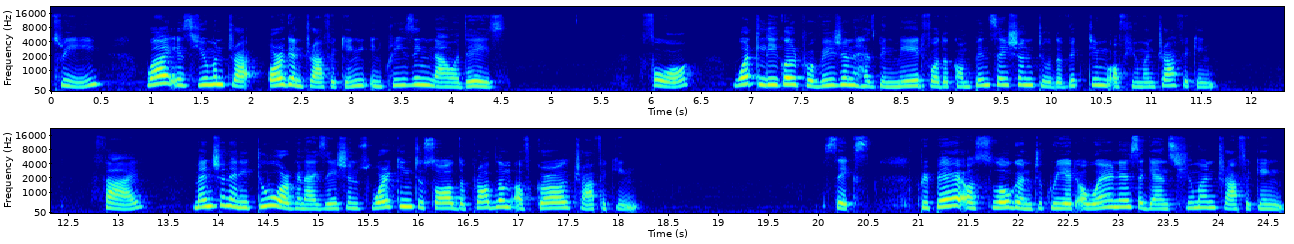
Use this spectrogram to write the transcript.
3. Why is human tra- organ trafficking increasing nowadays? 4. What legal provision has been made for the compensation to the victim of human trafficking? 5. Mention any two organizations working to solve the problem of girl trafficking. 6. Prepare a slogan to create awareness against human trafficking.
